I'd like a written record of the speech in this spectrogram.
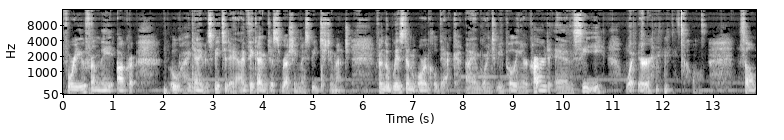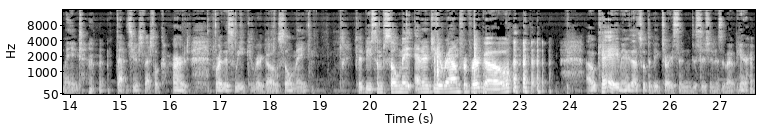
for you from the Akra. Oh, I can't even speak today. I think I'm just rushing my speech too much. From the Wisdom Oracle deck, I am going to be pulling your card and see what your soulmate. That's your special card for this week, Virgo. Soulmate. Could be some soulmate energy around for Virgo. okay, maybe that's what the big choice and decision is about here.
